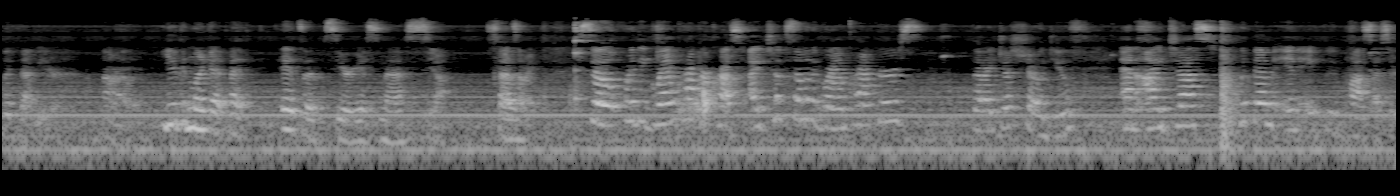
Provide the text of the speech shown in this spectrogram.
lick that beater. Not really. You can look at, but it's a serious mess. Yeah. So That's all right. So for the graham cracker crust, I took some of the graham crackers that I just showed you, and I just put them in a food processor.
